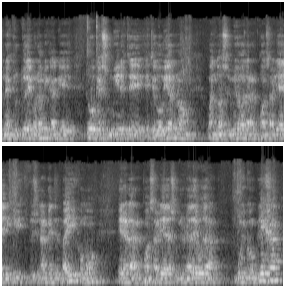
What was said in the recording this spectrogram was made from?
una estructura económica que tuvo que asumir este, este gobierno cuando asumió la responsabilidad de dirigir institucionalmente el país, como era la responsabilidad de asumir una deuda muy compleja,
